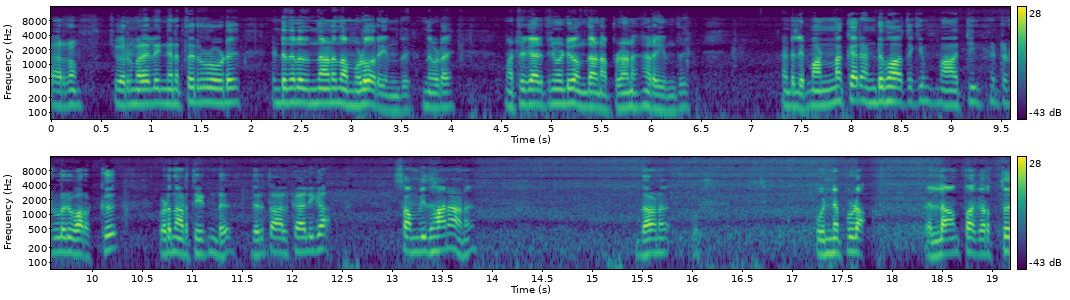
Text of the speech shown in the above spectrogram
കാരണം ചുവർമലയിൽ ഇങ്ങനത്തെ ഒരു റോഡ് ഉണ്ടെന്നുള്ളത് ഇന്നാണ് നമ്മളും അറിയുന്നത്. ഇന്നിവിടെ മറ്റൊരു കാര്യത്തിന് വേണ്ടി വന്നതാണ്. അപ്പോഴാണ് അറിയുന്നത്. കണ്ടില്ലേ? മണ്ണൊക്കെ രണ്ട് ഭാഗത്തേക്കും മാറ്റി ഇട്ടിട്ടുള്ളൊരു വർക്ക് ഇവിടെ നടത്തിയിട്ടുണ്ട്. ഇതൊരു താൽക്കാലിക സംവിധാനമാണ്. ഇതാണ് പുന്നപ്പുഴ. എല്ലാം തകർത്ത്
